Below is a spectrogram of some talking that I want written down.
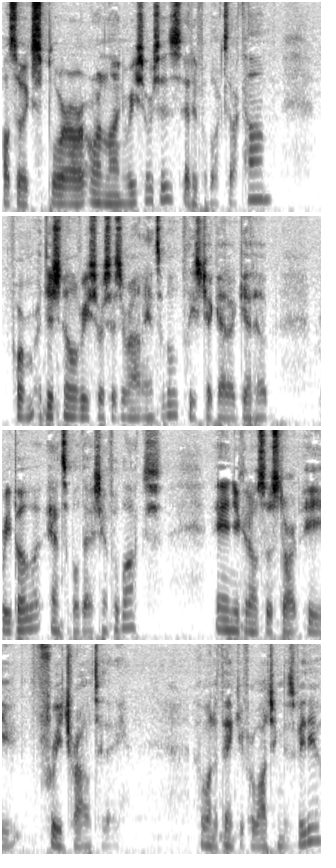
Also explore our online resources at infoblox.com. For additional resources around Ansible, please check out our GitHub repo, Ansible-Infoblox. And you can also start a free trial today. I want to thank you for watching this video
